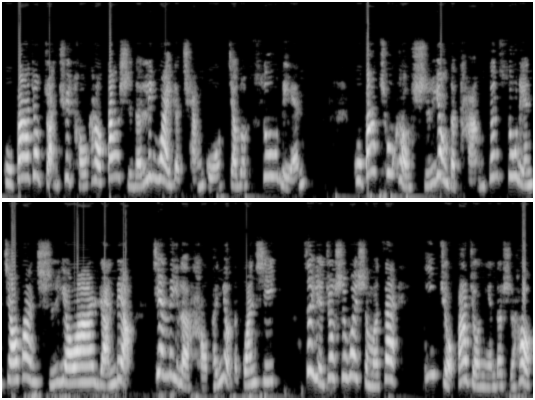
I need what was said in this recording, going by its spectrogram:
古巴就转去投靠当时的另外一个强国，叫做苏联。古巴出口食用的糖，跟苏联交换石油啊燃料，建立了好朋友的关系。这也就是为什么在一九八九年的时候。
